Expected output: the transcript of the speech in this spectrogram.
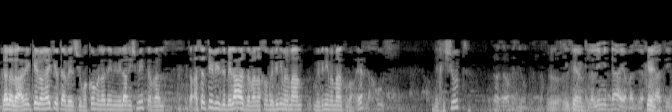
לא, לא, לא, אני כאילו ראיתי אותה באיזשהו מקום, אני לא יודע אם היא מילה רשמית, אבל... טוב, אסרטיבי זה בלעז, אבל אנחנו מבינים על מה, מבינים על מה כבר. איך? לחוש. נחישות? לא, זה לא בדיוק. כי זה כן. כללי מדי, אבל זה יכול כן. להתאים.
